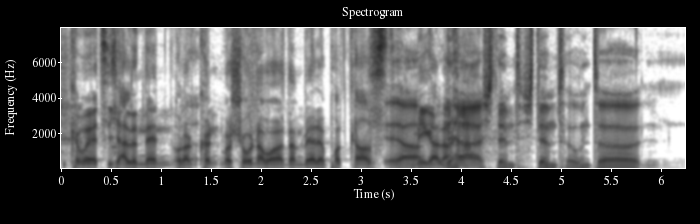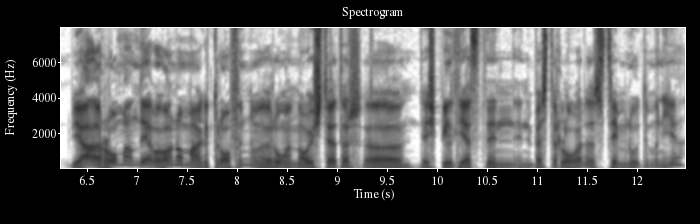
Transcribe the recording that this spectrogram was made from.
die können wir jetzt nicht alle nennen, oder könnten wir schon, aber dann wäre der Podcast ja, mega lang. Ja, stimmt, stimmt. Und äh, ja, Roman, der habe ich auch nochmal getroffen. Roman Neustädter, äh, der spielt jetzt in, in Westerlo, das ist 10 Minuten von hier.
